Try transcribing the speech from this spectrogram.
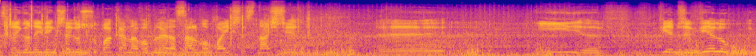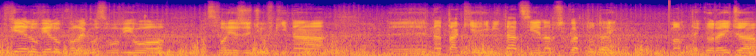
swojego największego szczupaka na woblera Salmo Pike 16 Yy, i yy, wiem, że wielu, wielu, wielu kolegów złowiło swoje życiówki na, yy, na takie imitacje. Na przykład tutaj mam tego Rage'a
